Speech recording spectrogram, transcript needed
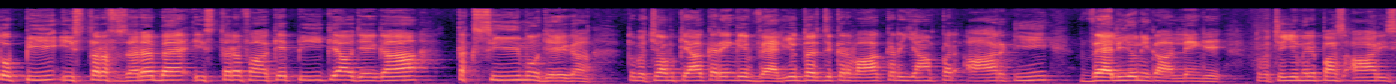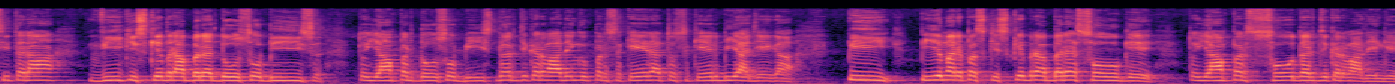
तो पी इस तरफ़ ज़रब है, इस तरफ़ आके पी क्या हो जाएगा? तकसीम हो जाएगा। तो बच्चों, अब क्या करेंगे? वैल्यू दर्ज करवा कर यहाँ पर आर की वैल्यू निकाल लेंगे। तो बच्चों, ये मेरे पास आर इसी तरह वी किसके बराबर है? 220 तो यहाँ पर 220 दर्ज करवा देंगे। ऊपर स्केयर है तो स्केयर भी आ जाएगा। पी पी हमारे पास किसके बराबर है? 100 के। तो यहाँ पर 100 दर्ज करवा देंगे।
